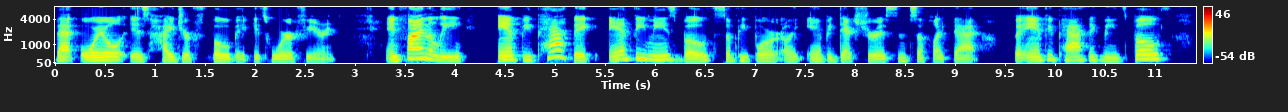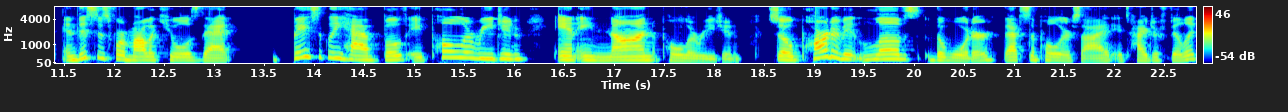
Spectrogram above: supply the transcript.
That oil is hydrophobic. It's water fearing. And finally, amphipathic. Amphi means both. Some people are like ambidextrous and stuff like that. But amphipathic means both. And this is for molecules that basically have both a polar region and a non-polar region. So part of it loves the water, that's the polar side, it's hydrophilic.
